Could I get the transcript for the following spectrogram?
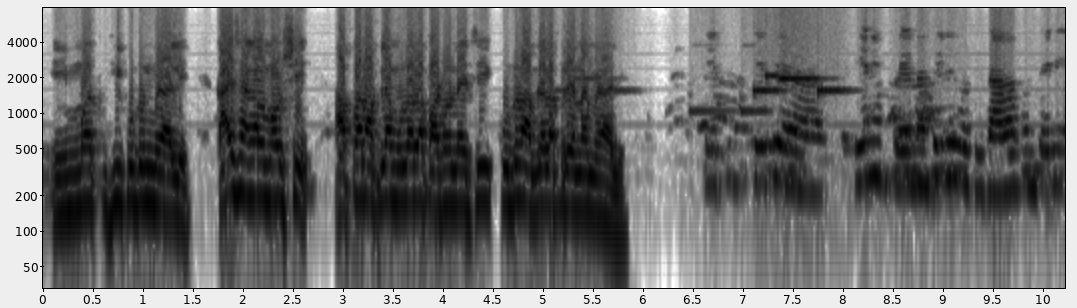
हिंमत ही कुठून मिळाली? काय सांगाल मावशी? आपण आपल्या मुलाला पाठवण्याची कुठून आपल्याला प्रेरणा मिळाली? प्रेरणा दिली होती. दादा पण त्याने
